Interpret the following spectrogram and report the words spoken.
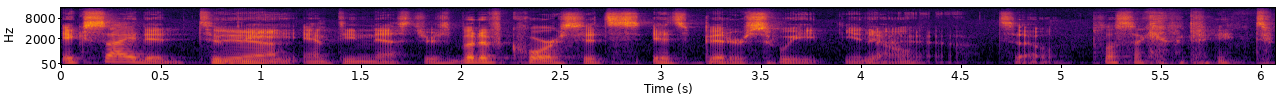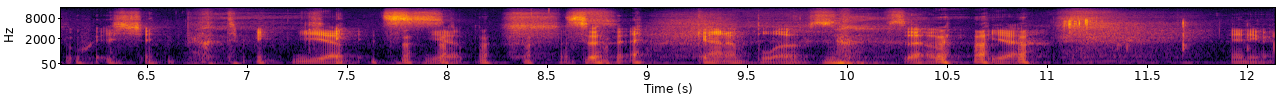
excited to Yeah. be empty nesters, but of course it's it's bittersweet, you know. So plus I gotta pay tuition for three Yep. kids. Yep. so that kind of blows. So Yeah. anyway,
